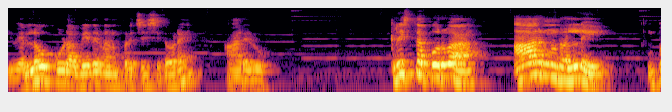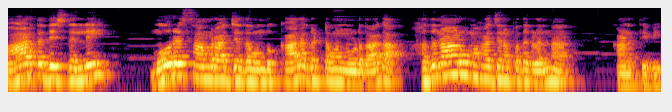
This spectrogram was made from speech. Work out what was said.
ಇವೆಲ್ಲವೂ ಕೂಡ ವೇದಗಳನ್ನು ಪರಿಚಯಿಸಿದವರೇ ಆರ್ಯರು. ಕ್ರಿಸ್ತಪೂರ್ವ ಆರುನೂರಲ್ಲಿ ಭಾರತ ದೇಶದಲ್ಲಿ ಮೌರ್ಯ ಸಾಮ್ರಾಜ್ಯದ ಒಂದು ಕಾಲಘಟ್ಟವನ್ನು ನೋಡಿದಾಗ ಹದಿನಾರು ಮಹಾಜನಪದಗಳನ್ನ ಕಾಣ್ತೀವಿ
